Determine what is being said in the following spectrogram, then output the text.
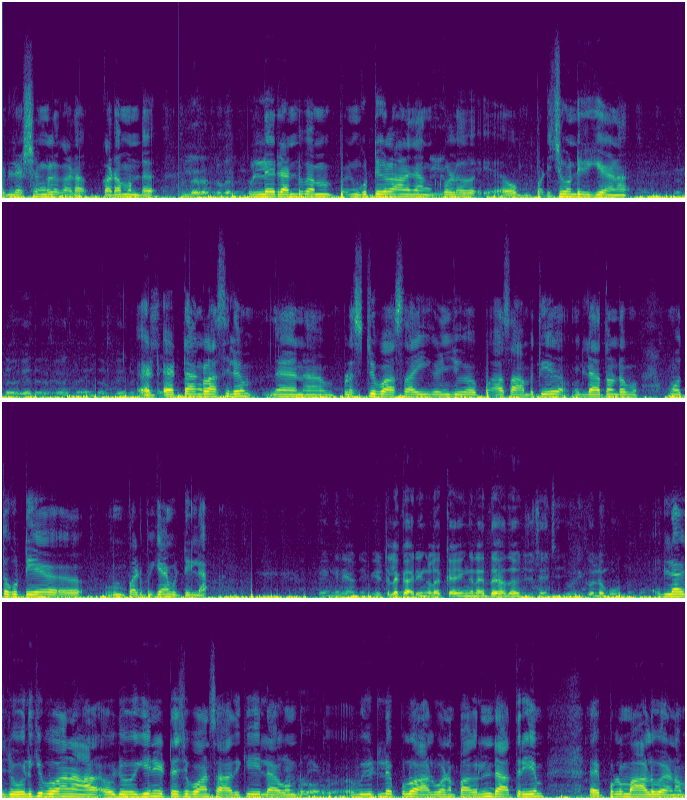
ലക്ഷങ്ങൾ കട കടമുണ്ട്. പിള്ളേർ രണ്ട് പെൺ- പെൺകുട്ടികളാണ് ഞങ്ങൾക്കുള്ളത്. പഠിച്ചുകൊണ്ടിരിക്കുകയാണ്. എട്ടാം ക്ലാസ്സിലും പിന്നെ പ്ലസ് ടു പാസ്സായി കഴിഞ്ഞു. സാമ്പത്തികം ഇല്ലാത്തതുകൊണ്ട് മൂത്ത കുട്ടിയെ പഠിപ്പിക്കാൻ വിട്ടില്ല. വീട്ടിലെ കാര്യങ്ങളൊക്കെ ഇങ്ങനെ അദ്ദേഹം ചേച്ചി ജോലിക്ക് വല്ലതും പോകുന്നുണ്ട്? ഇല്ല ജോലിക്ക് പോകാൻ രോഗിനെ ഇട്ടേച്ച് പോകാൻ സാധിക്കുകയില്ല. അതുകൊണ്ട് വീട്ടിലെപ്പോഴും ആൾ വേണം. പകലും രാത്രിയും എപ്പോഴും ആൾ വേണം.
